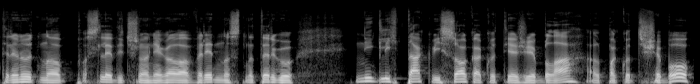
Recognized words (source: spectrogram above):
Trenutno posledično njegova vrednost na trgu ni glih tako visoka, kot je že bila ali pa kot še bo.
